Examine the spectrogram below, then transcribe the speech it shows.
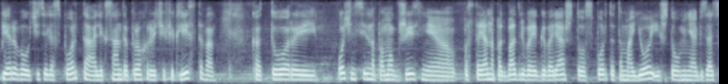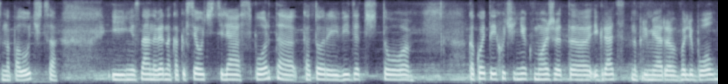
первого учителя спорта Александра Прохоровича Феклистова, который очень сильно помог в жизни, постоянно подбадривая говоря, что спорт это мое и что у меня обязательно получится. И не знаю, наверное, как и все учителя спорта, которые видят, что какой-то их ученик может э, играть, например, в волейбол,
